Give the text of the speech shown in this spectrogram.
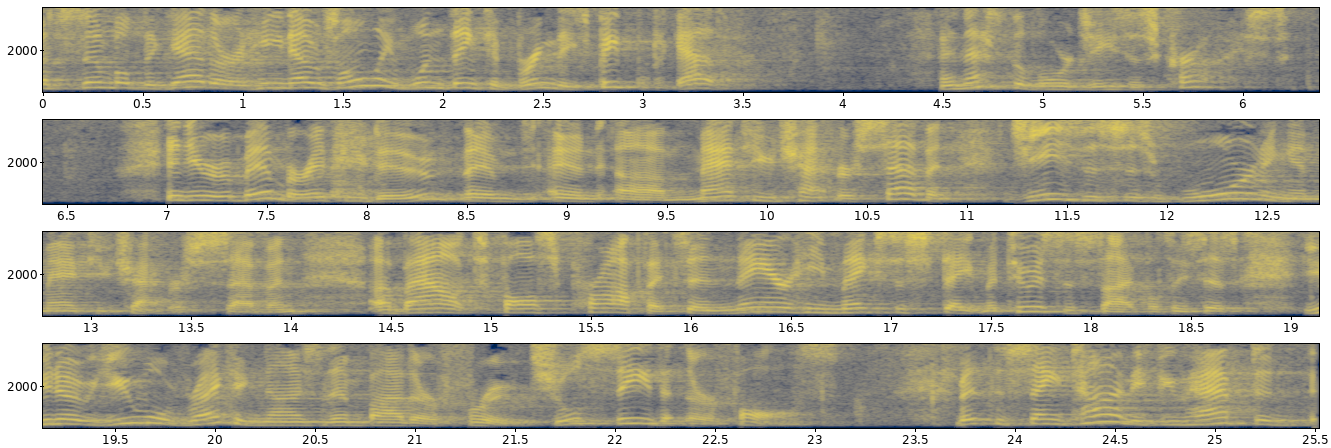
assembled together and he knows only one thing can bring these people together, and that's the Lord Jesus Christ. And you remember, if you do, in, in uh, Matthew chapter 7, Jesus is warning in Matthew chapter 7 about false prophets. And there he makes a statement to his disciples. He says, You know, you will recognize them by their fruits, you'll see that they're false. But at the same time, if you have to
